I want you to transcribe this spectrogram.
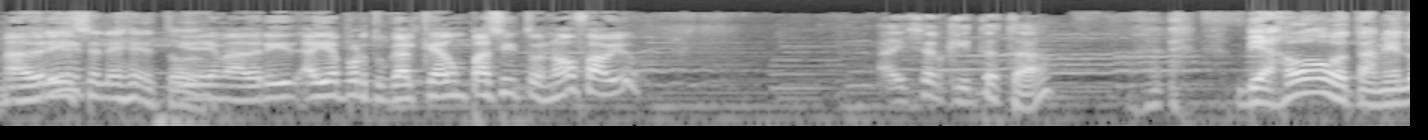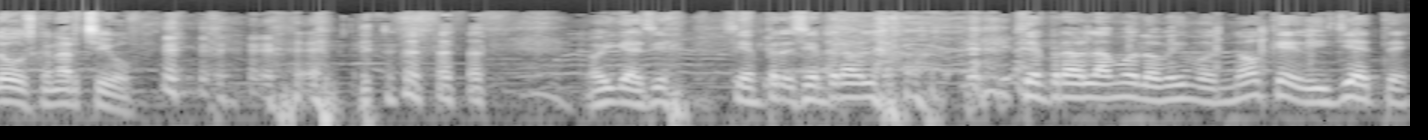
Madrid es el eje de todo. Y de Madrid, ahí a Portugal queda un pasito, ¿no, Fabio? Ahí cerquita está. ¿Viajó o también lo buscó en archivo? Oiga, siempre, siempre, habla- siempre hablamos lo mismo. No, que billete.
